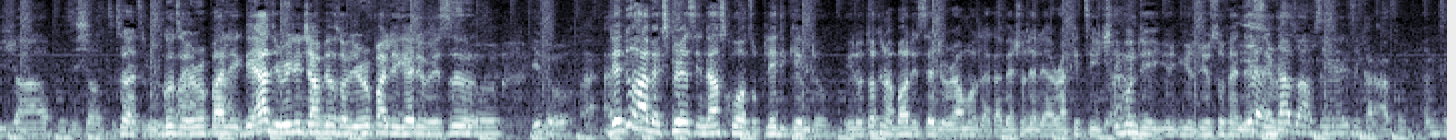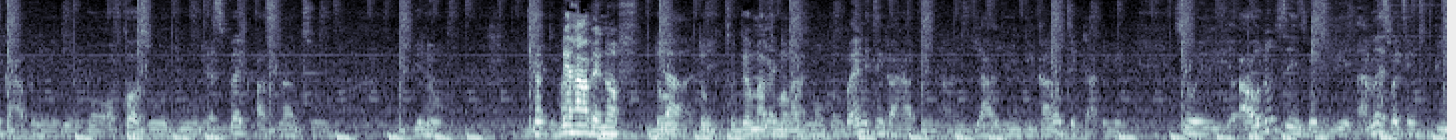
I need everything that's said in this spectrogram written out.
usual position to So that we go to Europa League. They are the reigning champions of the Europa League anyway. So So you know, I- they I do have experience in that squad to play the game though. You know, talking about the Sergio Ramos, like I mentioned earlier, Rakitic, Yeah. even the Yu- Yu- Yusuf and Yeah, Nesiri. that's what I'm saying. Anything can happen. Anything can happen in the game. But of course, we would, we would expect Arsenal to, you know, They have enough though Yeah, to, they- to get maximum the point. point. But anything can happen, and yeah, you, you cannot take that away. So I wouldn't say it's going to be. I'm not expecting it to be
